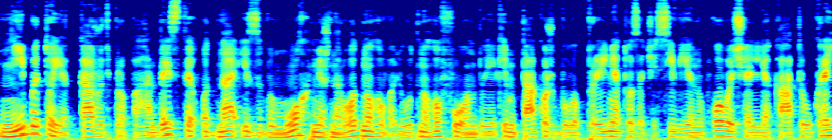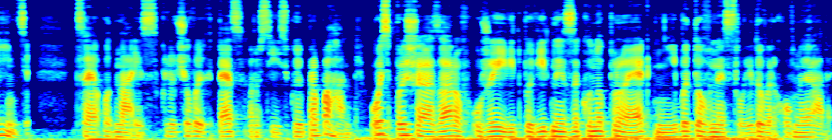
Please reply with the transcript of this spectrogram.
нібито, як кажуть пропагандисти, одна із вимог міжнародного валютного фонду, яким також було прийнято за часів Януковича лякати українців. Це одна із ключових тез російської пропаганди. Ось пише Азаров уже і відповідний законопроект, нібито внесли до Верховної Ради.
